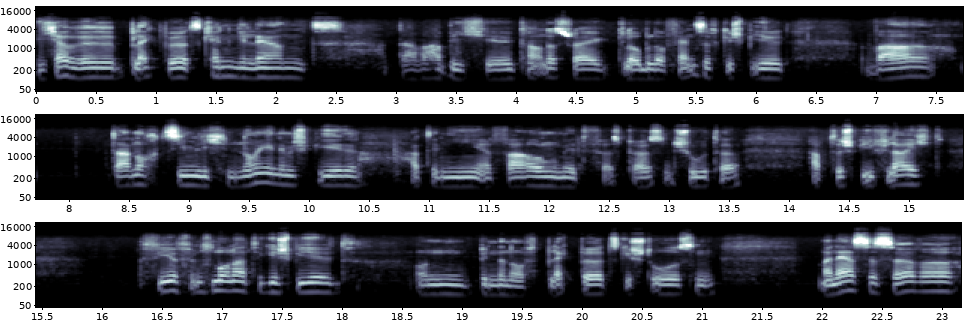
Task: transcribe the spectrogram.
Ich habe Blackbirds kennengelernt. Da habe ich äh, Counter-Strike Global Offensive gespielt. War da noch ziemlich neu in dem Spiel. Hatte nie Erfahrung mit First-Person-Shooter. Habe das Spiel vielleicht vier, fünf Monate gespielt und bin dann auf Blackbirds gestoßen. Mein erster Server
